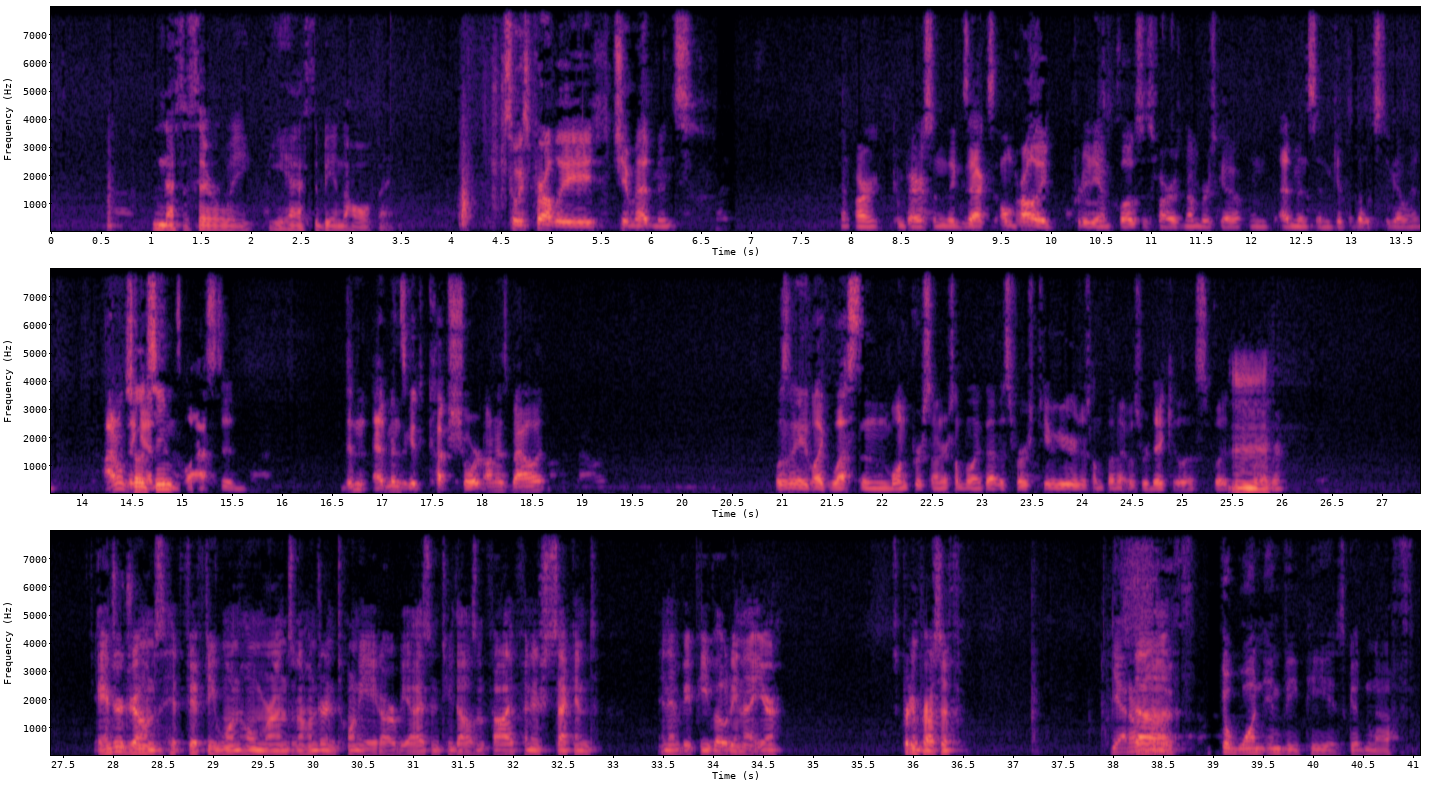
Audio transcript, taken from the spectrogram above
necessarily he has to be in the Hall of Fame. So he's probably Jim Edmonds. In our comparison, the exact, oh, probably pretty damn close as far as numbers go, and Edmonds didn't get the votes to go in. I don't So think it seemed- Edmonds lasted. Didn't Edmonds get cut short on his ballot? Wasn't he like less than one percent or something like that his first two years or something? It was ridiculous, but Mm. whatever. Andruw Jones hit 51 home runs and 128 RBIs in 2005, finished second in MVP voting that year. It's pretty impressive. Yeah, I don't Uh, know if the one MVP is good enough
